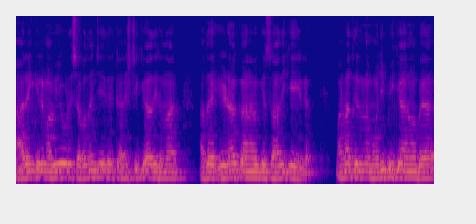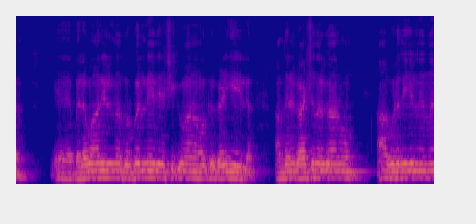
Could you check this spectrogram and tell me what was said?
ആരെങ്കിലും അവയോട് ശപഥം ചെയ്തിട്ട് അനുഷ്ഠിക്കാതിരുന്നാൽ അത് ഈടാക്കാൻ അവയ്ക്ക് സാധിക്കുകയില്ല മരണത്തിൽ നിന്ന് മോചിപ്പിക്കാനോ ബലവാനിൽ നിന്ന് ദുർബലിനെ രക്ഷിക്കുവാനോ അവർക്ക് കഴിയുകയില്ല അന്ധന് കാഴ്ച നൽകാനോ ആകുലതയിൽ നിന്ന്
